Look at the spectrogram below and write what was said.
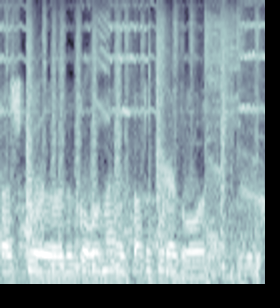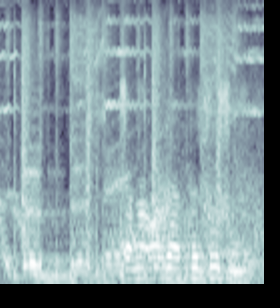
parce que le corona est partout pour la drogue. Ça m'a rendu un peu fou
